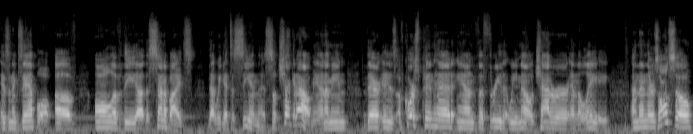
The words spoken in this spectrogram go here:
is an example of all of the uh, the Cenobites that we get to see in this. So check it out, man. I mean, there is, of course, Pinhead and the three that we know, Chatterer and the Lady, and then there's also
